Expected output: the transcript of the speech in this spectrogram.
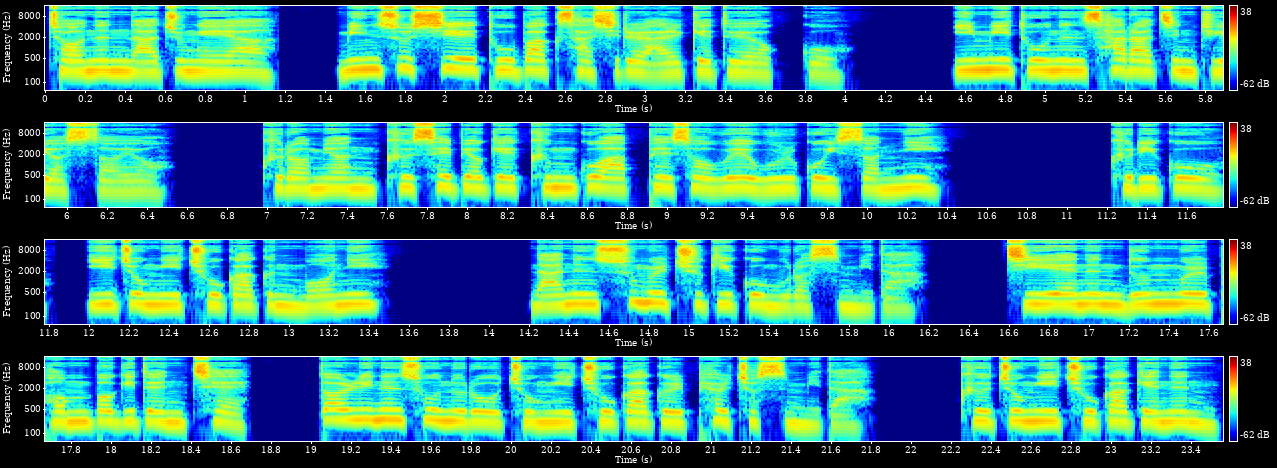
저는 나중에야 민수 씨의 도박 사실을 알게 되었고 이미 돈은 사라진 뒤였어요. 그러면 그 새벽에 금고 앞에서 왜 울고 있었니? 그리고 이 종이 조각은 뭐니? 나는 숨을 죽이고 물었습니다. 지혜는 눈물 범벅이 된 채 떨리는 손으로 종이 조각을 펼쳤습니다. 그 종이 조각에는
